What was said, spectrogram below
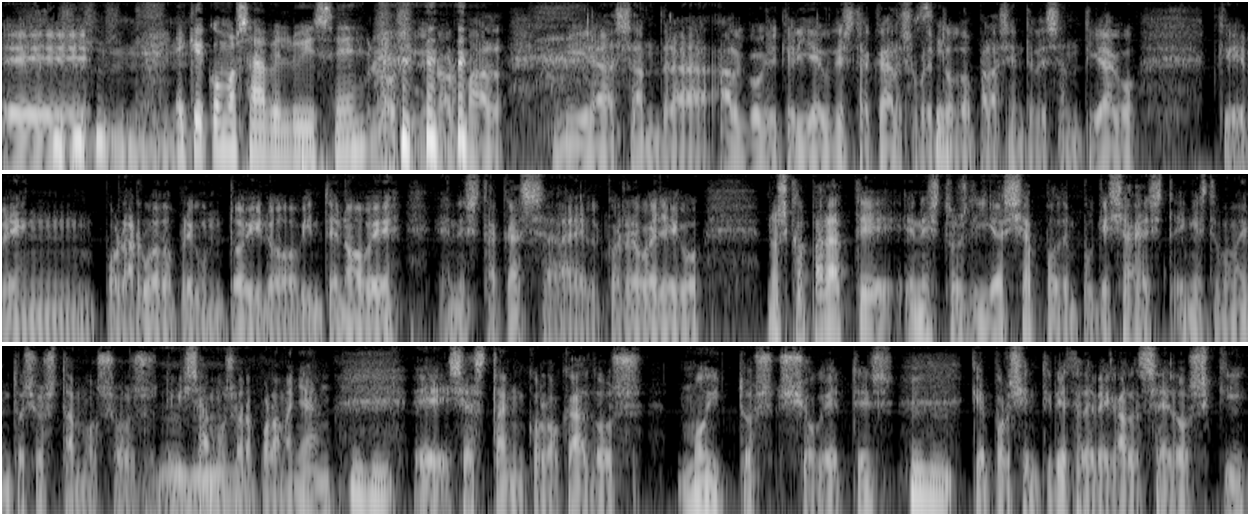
eh, mm, É que como sabe Luis eh? Lógico, normal Mira Sandra, algo que quería eu destacar sobre sí. todo para a xente de Santiago que ven pola Rúa do Preguntoiro 29 en esta casa, el Correo Gallego no escaparate en este estos días xa poden, porque xa est, en este momento xa estamos, os divisamos uh -huh. ora pola mañán, uh -huh. eh, xa están colocados moitos xoguetes uh -huh. que por xentileza de Begal Seroski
